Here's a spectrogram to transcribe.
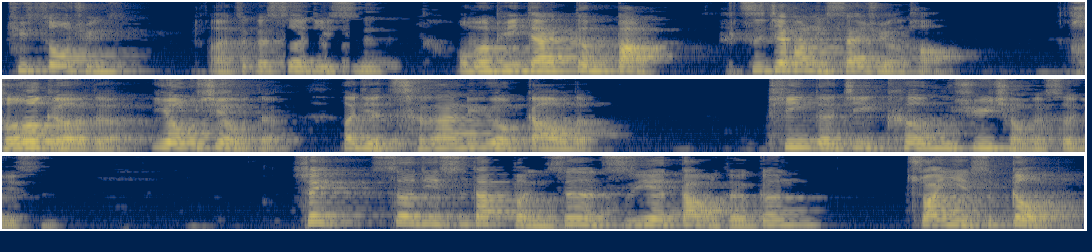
去搜寻。啊，这个设计师，我们平台更棒，直接帮你筛选好合格的、优秀的，而且成案率又高的，听得进客户需求的设计师。所以，设计师他本身的职业道德跟专业是够的。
